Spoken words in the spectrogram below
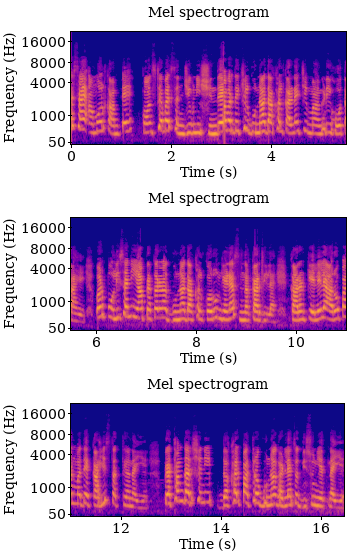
S I Amol Kamte constable Sanjivani Shinde यावर देखील गुन्हा दाखल करण्याची मागणी होत आहे. पण पोलिसांनी या प्रकरणात गुन्हा दाखल करून घेण्यास नकार दिलाय. कारण केलेल्या आरोपांमध्ये काहीच तथ्य नाहीये. प्रथमदर्शनी दखलपात्र गुन्हा घडल्याचं दिसून येत नाहीये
